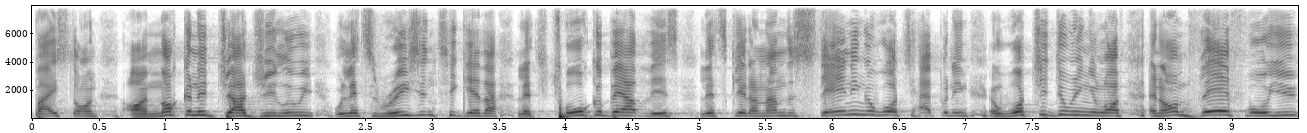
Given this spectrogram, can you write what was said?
based on, I'm not going to judge you, Louis. Well, let's reason together. Let's talk about this. Let's get an understanding of what's happening and what you're doing in life. And I'm there for you.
